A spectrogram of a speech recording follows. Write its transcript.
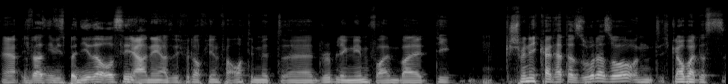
Ja. Ich weiß nicht, wie es bei dir da aussieht. Ja, nee, also ich würde auf jeden Fall auch den mit äh, Dribbling nehmen, vor allem weil die Geschwindigkeit hat er so oder so und ich glaube, dass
